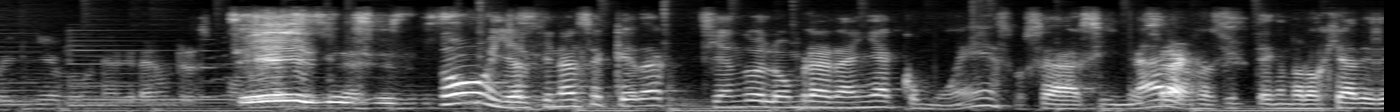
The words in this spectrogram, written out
conlleva una gran responsabilidad. sí, sí, sí. No, y al final se queda siendo el hombre araña como es, o sea, sin nada, Exacto. o sea, sin tecnología de,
